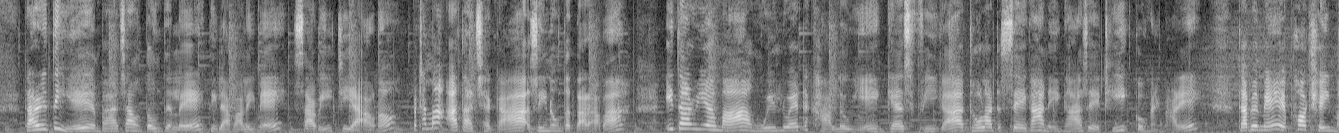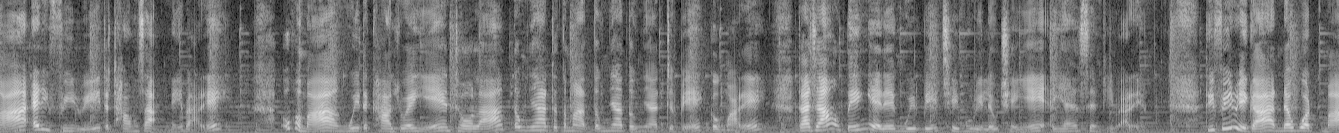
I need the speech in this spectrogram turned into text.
။ဒါတွေသိရင်ဘာကြောင့်သုံးသင့်လဲသိလာပါလိမ့်မယ်။စပြီးကြည့်ရအောင်နော်။ပထမအသာချက်ကဈေးနှုန်းသက်သာတာပါ။ Ethereum မှာငွေလွှဲတစ်ခါလုပ်ရင် gas fee ကဒေါ်လာ30ကနေ50အထိကုန်နိုင်ပါတယ်။ဒါပေမဲ့ Port chain မှာအဲ့ဒီ fee တွေ1000စနေပါတယ်။ ဥပမာငွေတစ်ခါလွှဲရင်ဒေါ်လာ3.331ပဲကုန်ပါတယ်။ဒါကြောင့်သေးငယ်တဲ့ငွေပေးချေမှုတွေလုပ်ချင်ရင်အရန်ဆင်ပြေပါတယ်။ ဒီ fee တွေက network မှာ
